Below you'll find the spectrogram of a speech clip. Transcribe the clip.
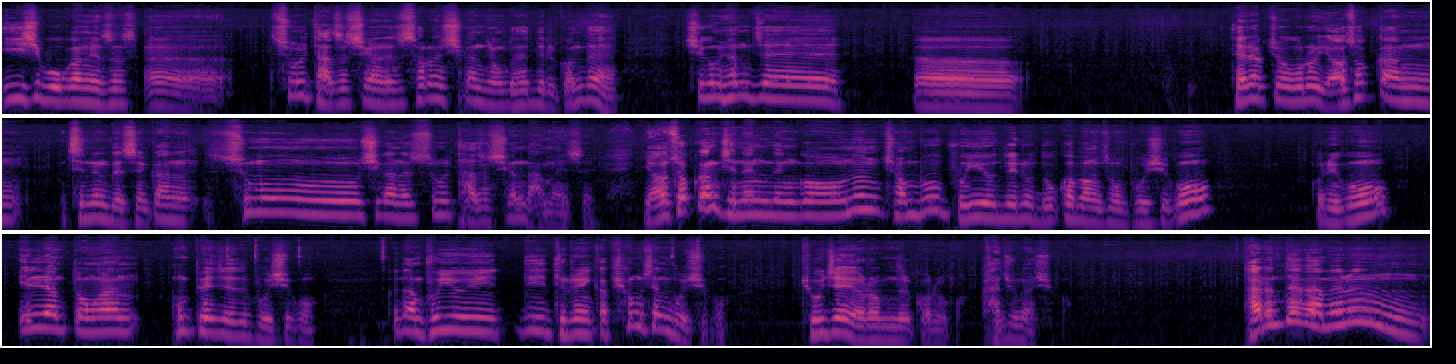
25강에서 어, 25시간에서 30시간 정도 해드릴 건데 지금 현재 어, 대략적으로 6강 진행됐으니까 20시간에서 25시간 남아있어요. 6강 진행된 거는 전부 VOD로 녹화 방송 보시고 그리고 1년 동안 홈페이지에도 보시고 그 다음 VOD 들으니까 평생 보시고 교재 여러분들 거로 가져가시고 다른 데 가면은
